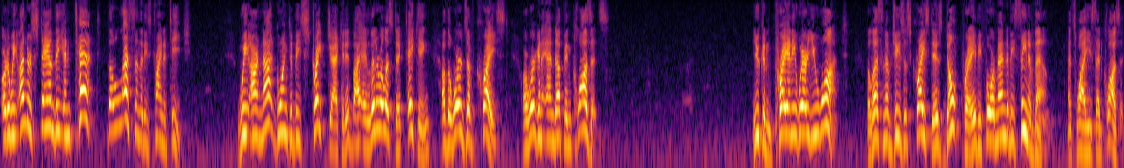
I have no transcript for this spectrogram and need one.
Or do we understand the intent, the lesson that he's trying to teach? We are not going to be straitjacketed by a literalistic taking of the words of Christ, or we're going to end up in closets. You can pray anywhere you want. The lesson of Jesus Christ is don't pray before men to be seen of them. That's why he said closet.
